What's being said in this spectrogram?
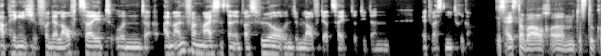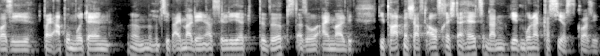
abhängig von der Laufzeit und am Anfang meistens dann etwas höher und im Laufe der Zeit wird die dann etwas niedriger. Das heißt aber auch, ähm, dass du quasi bei Abo-Modellen ähm, im Prinzip einmal den Affiliate bewirbst, also einmal die, die Partnerschaft aufrechterhältst und dann jeden Monat kassierst quasi.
